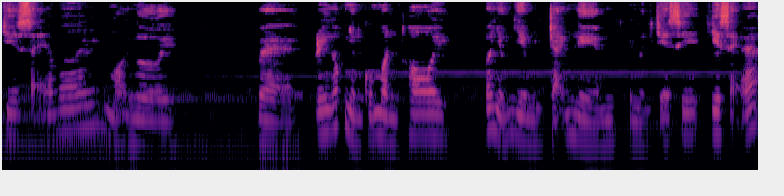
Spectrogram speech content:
chia sẻ với mọi người về riêng góc nhìn của mình thôi. Với những gì mình trải nghiệm thì mình chia sẻ chia sẻ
